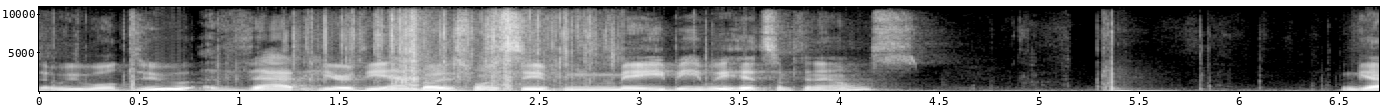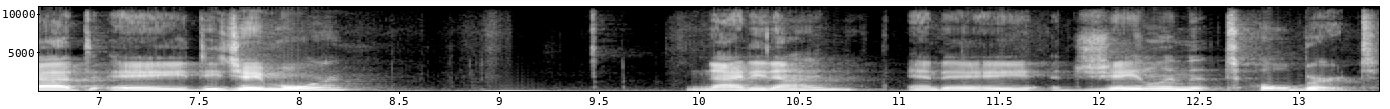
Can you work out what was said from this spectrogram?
So we will do that here at the end, but I just want to see if maybe we hit something else. Got a DJ Moore, 99, and a Jalen Tolbert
